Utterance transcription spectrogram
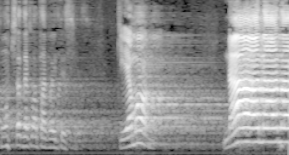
তোমার সাথে কথা কইতেছি। কি এমন? না না না।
